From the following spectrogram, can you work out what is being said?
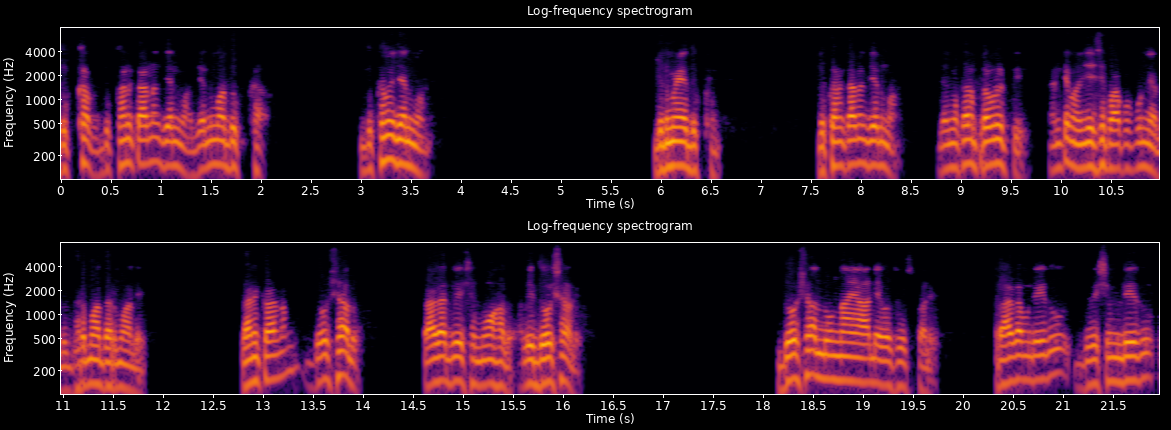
దుఃఖం దుఃఖానికి కారణం జన్మ జన్మ దుఃఖ. దుఃఖమే జన్మం. జన్మయే దుఃఖం. దుఃఖానికి కారణం జన్మ జన్మ కారణం ప్రవృత్తి. అంటే మనం చేసే పాప పుణ్యాలు ధర్మ ధర్మాలే. దానికి కారణం దోషాలు రాగద్వేష మోహాలు. అవి దోషాలు. దోషాలు ఉన్నాయా లేవో చూసుకోవాలి. రాగం లేదు ద్వేషం లేదు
